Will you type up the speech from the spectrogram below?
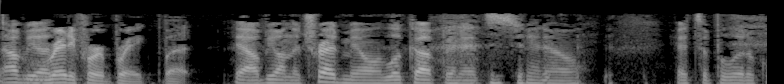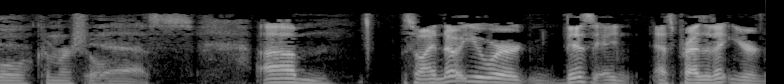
I'll be ready for a break, but yeah, I'll be on the treadmill and look up and it's you know, it's a political commercial. yes. Um, so I know you were busy as president. You're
